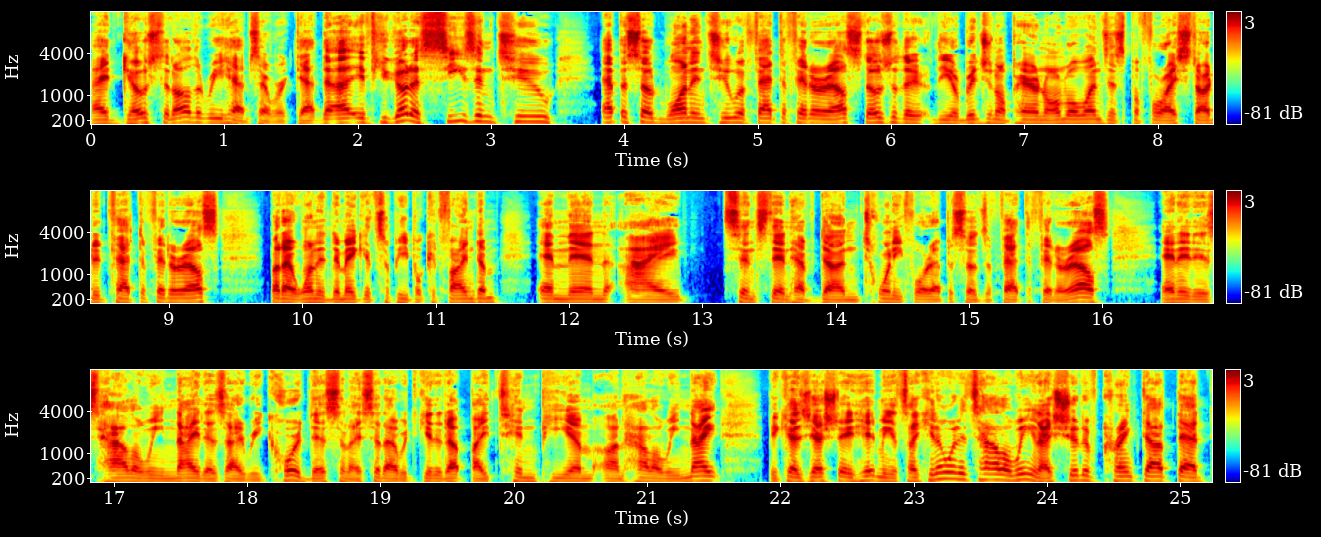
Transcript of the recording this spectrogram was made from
I had ghosted all the rehabs I worked at. Uh, if you go to season two, episode one and two of Fat to Fit or Else, those are the the original paranormal ones. It's before I started Fat to Fit or Else, but I wanted to make it so people could find them. And then I since then have done 24 episodes of Fat to Fit or Else, and it is Halloween night as I record this. And I said I would get it up by 10 p.m. on Halloween night because yesterday it hit me. It's like, you know what? It's Halloween. I should have cranked out that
